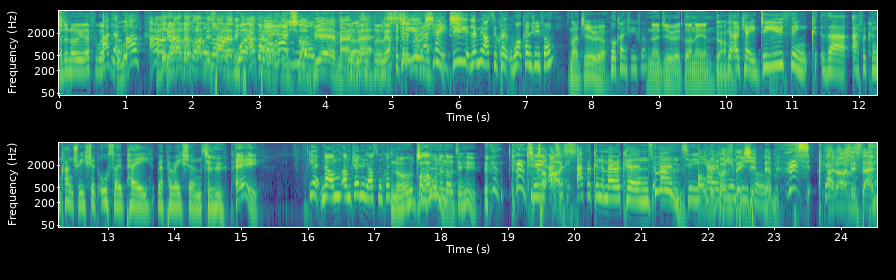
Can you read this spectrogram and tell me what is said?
I don't know. You have to, we have I to- don't, I, I don't know. I I don't- never I don't know understand how how it they works. I don't know calculate how this you stuff. would- Yeah, man. we have Like, to, we have to do you okay? Do you? Let me ask you a question. What country are you from? Nigeria. What country are you from? Nigeria, Ghanaian. Ghana. Okay. Do you think that African countries should also pay reparations? To who? Pay. Yeah, no, I'm, I'm genuinely asking questions. question. No, But I want to know to who. to, To Afri- us. African Americans and to Oh, because Caribbean they people. ship them. I don't understand.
